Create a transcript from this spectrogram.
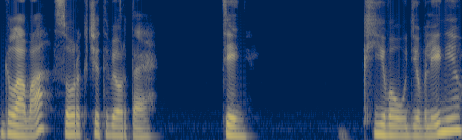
Глава 44. Тень. К его удивлению,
